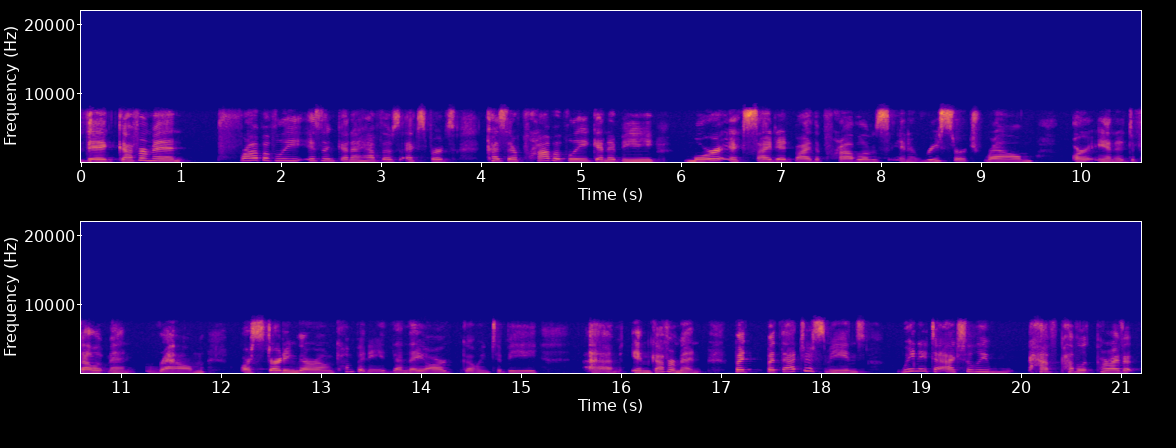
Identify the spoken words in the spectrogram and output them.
the government probably isn't going to have those experts because they're probably going to be more excited by the problems in a research realm or in a development realm or starting their own company than they are going to be um, in government. But but that just means we need to actually have public-private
